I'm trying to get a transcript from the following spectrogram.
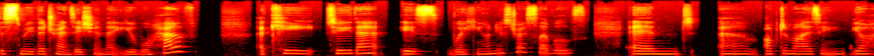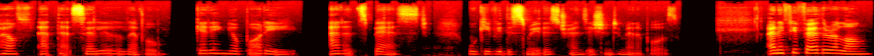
the smoother transition that you will have. A key to that is working on your stress levels and um, optimizing your health at that cellular level, getting your body at its best will give you the smoothest transition to menopause. And if you're further along,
